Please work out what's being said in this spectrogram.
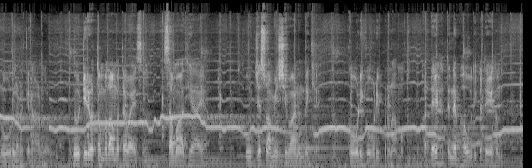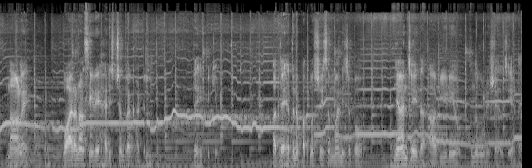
നൂറുകണക്കിന് ആളുകളുണ്ട്. നൂറ്റി ഇരുപത്തൊമ്പതാമത്തെ വയസ്സിൽ സമാധിയായ പൂജ്യസ്വാമി ശിവാനന്ദയ്ക്ക് കോടി കോടി പ്രണാമം. അദ്ദേഹത്തിന്റെ ഭൗതികദേഹം നാളെ വാരണാസിയിലെ ഹരിശ്ചന്ദ്ര ഘട്ടിൽ ദഹിപ്പിക്കും. അദ്ദേഹത്തിന് പത്മശ്രീ സമ്മാനിച്ചപ്പോൾ ഞാൻ ചെയ്ത ആ വീഡിയോ ഒന്നുകൂടി ഷെയർ ചെയ്യട്ടെ.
